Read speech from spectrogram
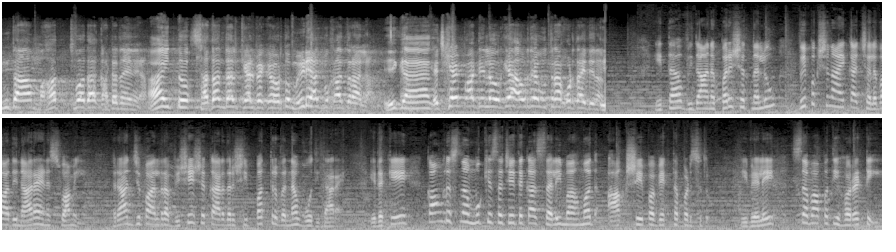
ಇಂಥ ಮಹತ್ವದ ಘಟನೆ ಆಯ್ತು. ಸದನದಲ್ಲಿ ಕೇಳ್ಬೇಕು ಹೊರತು ಮೀಡಿಯಾದ ಮುಖಾಂತರ ಅಲ್ಲ. ಈಗ ಎಚ್ ಕೆ ಪಾಟೀಲ್ ಅವ್ರಿಗೆ ಅವ್ರದೇ ಉತ್ತರ ಕೊಡ್ತಾ ಇದ್ದೀನಿ ಇತ್ತ ವಿಧಾನ ಪರಿಷತ್ನಲ್ಲೂ ವಿಪಕ್ಷ ನಾಯಕ ಛಲವಾದಿ ನಾರಾಯಣಸ್ವಾಮಿ ರಾಜ್ಯಪಾಲರ ವಿಶೇಷ ಕಾರ್ಯದರ್ಶಿ ಪತ್ರವನ್ನ ಓದಿದ್ದಾರೆ. ಇದಕ್ಕೆ ಕಾಂಗ್ರೆಸ್ನ ಮುಖ್ಯ ಸಚೇತಕ ಸಲೀಂ ಅಹಮದ್ ಆಕ್ಷೇಪ ವ್ಯಕ್ತಪಡಿಸಿದರು. ಈ ವೇಳೆ ಸಭಾಪತಿ ಹೊರಟ್ಟಿ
